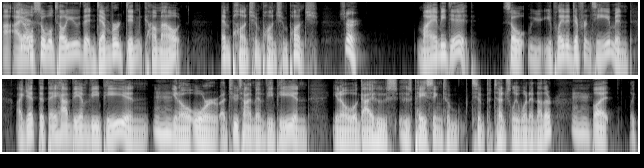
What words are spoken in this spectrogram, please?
I, I also will tell you that Denver didn't come out and punch and punch and punch. Sure. Miami did. So you, played a different team, and I get that they have the MVP and Mhm. you know, or a two-time MVP, and you know, a guy who's who's pacing to to potentially win another. Mhm. But like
